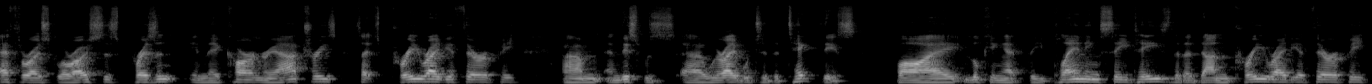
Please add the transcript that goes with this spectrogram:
atherosclerosis present in their coronary arteries. So it's pre radiotherapy. Um, and this was, uh, we were able to detect this by looking at the planning CTs that are done pre radiotherapy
